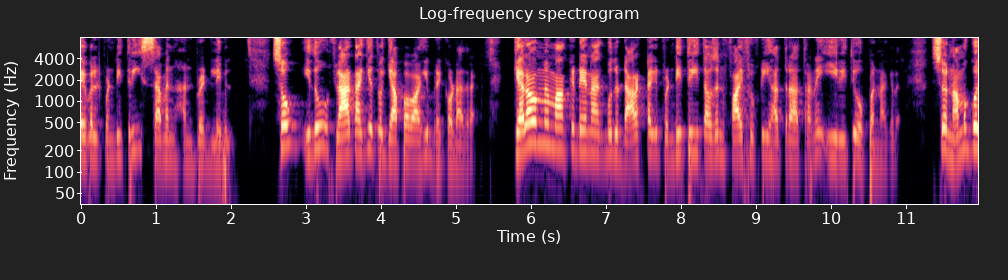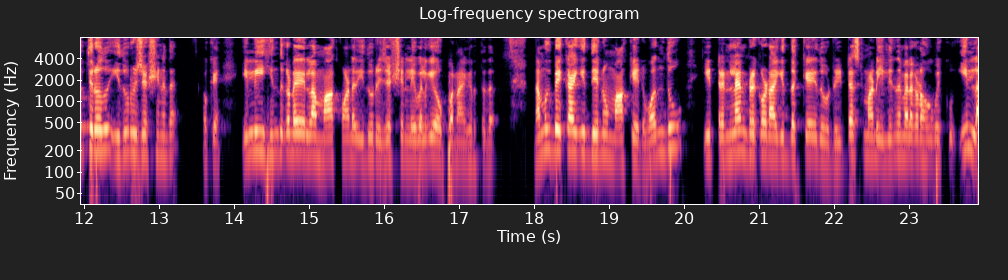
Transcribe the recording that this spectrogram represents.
level twenty three seven hundred level so ಇದು ಫ್ಲಾಟ್ ಆಗಿ ಅಥವಾ ಗ್ಯಾಪ್ ಅಪ್ ಆಗಿ ಬ್ರೇಕ್ಔಟ್ ಆದರೆ. ಕೆಲವೊಮ್ಮೆ ಮಾರ್ಕೆಟ್ ಏನಾಗ್ಬೋದು ಡೈರೆಕ್ಟ್ ಆಗಿ twenty three thousand five fifty ಹತ್ರ ಹತ್ರನೇ ಈ ರೀತಿ ಓಪನ್ ಆಗಿದೆ. ಸೊ ನಮಗೆ ಗೊತ್ತಿರೋದು ಇದು ರಿಜೆಕ್ಷನ್ ಇದೆ. ಓಕೆ ಇಲ್ಲಿ ಹಿಂದ್ಗಡೆ ಎಲ್ಲ ಮಾರ್ಕ್ ಮಾಡೋದು ಇದು ರಿಜೆಕ್ಷನ್ ಲೆವೆಲ್ಗೆ ಓಪನ್ ಆಗಿರ್ತದೆ. ನಮಗೆ ಬೇಕಾಗಿದ್ದೇನು ಮಾರ್ಕೆಟ್ ಒಂದು, ಈ ಟ್ರೆಂಡ್ ಲೈನ್ ಬ್ರೇಕ್ಔಟ್ ಆಗಿದ್ದಕ್ಕೆ ಇದು ರಿಟೆಸ್ಟ್ ಮಾಡಿ ಇಲ್ಲಿಂದ ಮೇಲೆಗಡೆ ಹೋಗಬೇಕು. ಇಲ್ಲ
